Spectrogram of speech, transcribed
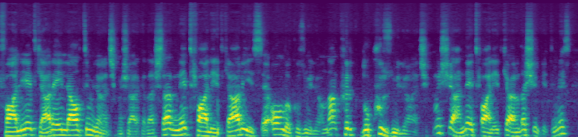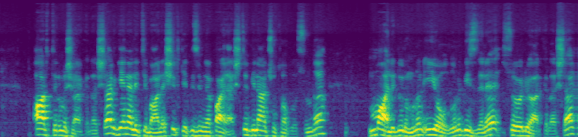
faaliyet karı 56 milyona çıkmış arkadaşlar. Net faaliyet karı ise 19 milyondan 49 milyona çıkmış. Yani net faaliyet karını da şirketimiz arttırmış arkadaşlar. Genel itibariyle şirket bizimle paylaştığı bilanço tablosunda mali durumunun iyi olduğunu bizlere söylüyor arkadaşlar.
